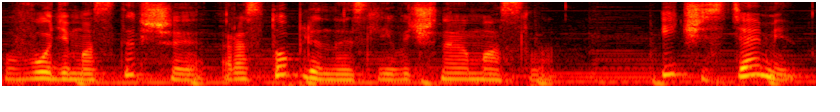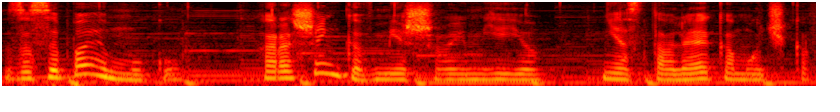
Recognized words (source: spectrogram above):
вводим остывшее растопленное сливочное масло и частями засыпаем муку. Хорошенько вмешиваем ее, не оставляя комочков.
